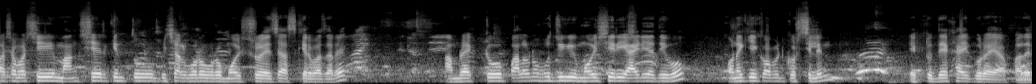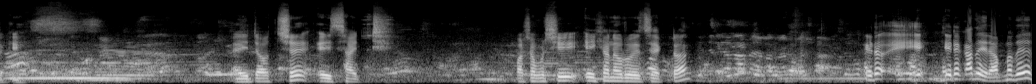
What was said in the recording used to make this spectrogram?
পাশাপাশি মাংসের কিন্তু বিশাল বড় বড় মহিষ রয়েছে আজকের বাজারে। আমরা একটু পালন উপযোগী মহিষেরই আইডিয়া দিব। অনেকেই কমেন্ট করছিলেন একটু দেখাই ঘুরাই আপনাদেরকে। এইটা হচ্ছে এই সাইড পাশাপাশি এইখানেও রয়েছে একটা। এটা এটা কাদের? আপনাদের?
